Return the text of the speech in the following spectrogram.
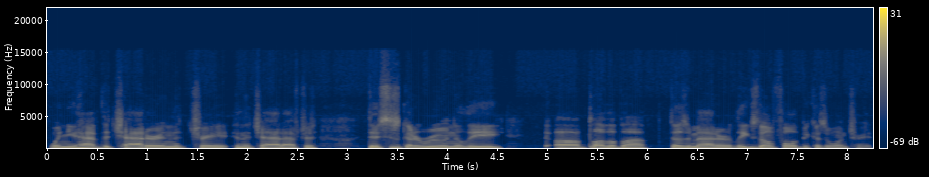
When you have the chatter in the trade in the chat after, this is going to ruin the league. Uh, blah blah blah. Doesn't matter. Leagues don't fold because of one trade.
